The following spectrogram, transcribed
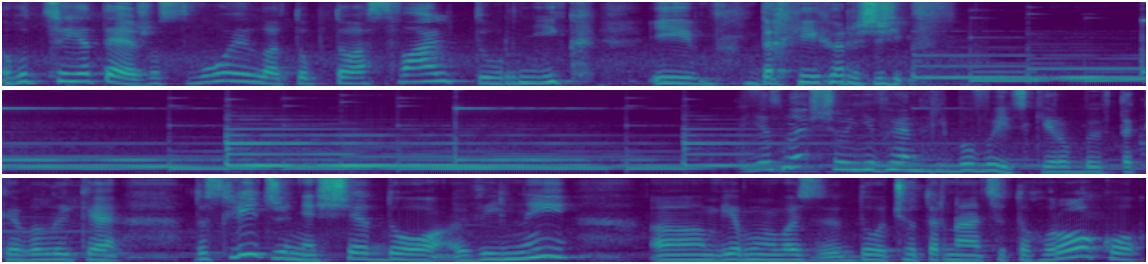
От це я теж освоїла, тобто асфальт, турнік і дахи гаражів. Знаю, що Євген Глібовицький робив таке велике дослідження ще до війни. е, Я маю увазі до 2014 року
